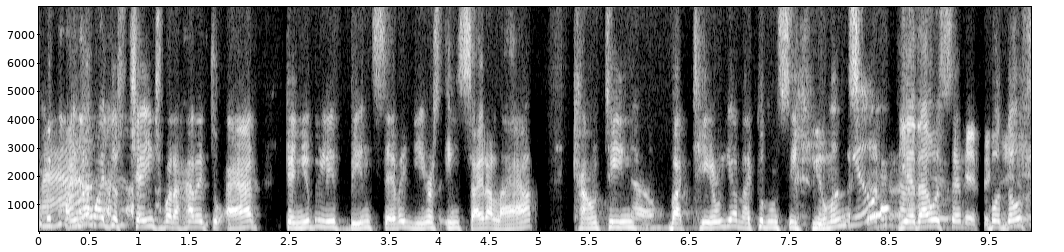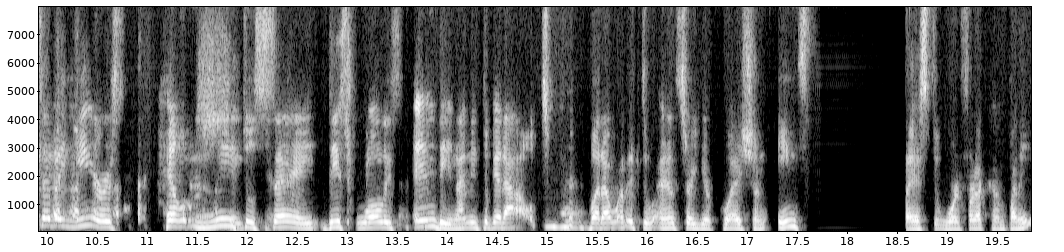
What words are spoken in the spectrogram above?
I know I just changed, but I had to add. Can you believe being seven years inside a lab, counting bacteria and I couldn't see humans? Yeah, that was seven, but those seven years helped me to say this world is ending. I need to get out. But I wanted to answer your question. In place to work for a company,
